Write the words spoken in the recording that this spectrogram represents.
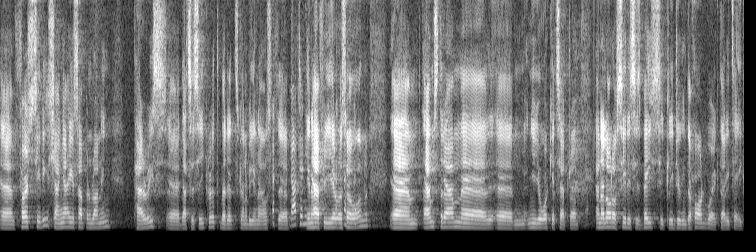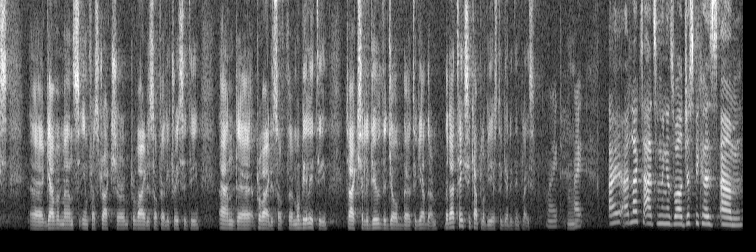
Uh, first city, Shanghai is up and running. Paris, uh, that's a secret, but it's going to be announced uh, in half a year or so on. Um, Amsterdam, uh, um, New York, etc. And a lot of cities is basically doing the hard work that it takes. Uh, governments, infrastructure, providers of electricity, and uh, providers of mobility to actually do the job together. But that takes a couple of years to get it in place. Right, Mm. right. I, I'd like to add something as well, just because um,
